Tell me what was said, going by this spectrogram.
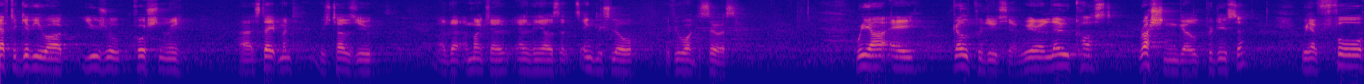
we have to give you our usual cautionary uh, statement, which tells you uh, that amongst anything else, it's English law if you want to sue us. We are a gold producer. We are a low-cost Russian gold producer. We have four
